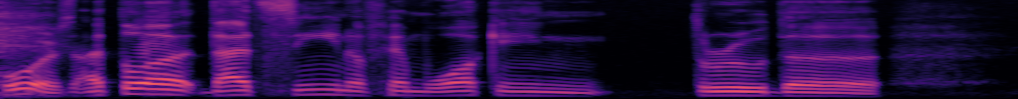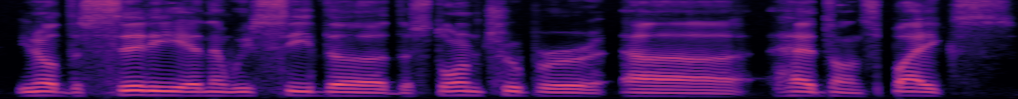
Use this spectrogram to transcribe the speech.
course. I thought that scene of him walking through the you know the city and then we see the the stormtrooper uh heads on spikes,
